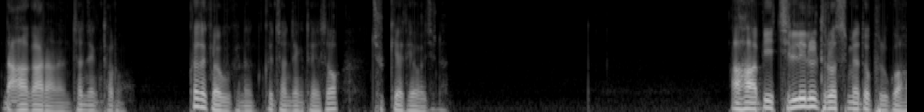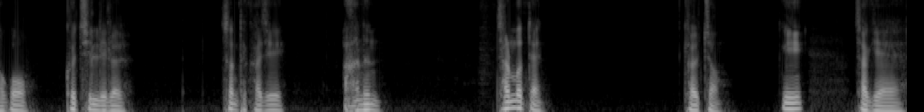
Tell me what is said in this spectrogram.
나아가라는 전쟁터로 그래서 결국에는 그 전쟁터에서 죽게 되어지는 아합이 진리를 들었음에도 불구하고 그 진리를 선택하지 아는 잘못된 결정, 자기의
